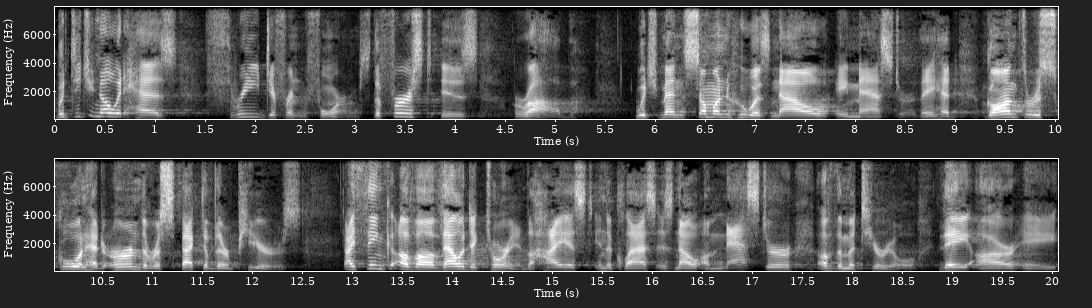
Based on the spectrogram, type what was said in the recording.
but did you know it has three different forms. The first is Rab, which meant someone who was now a master. They had gone through school and had earned the respect of their peers. I think of a valedictorian, the highest in the class, is now a master of the material. They are a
